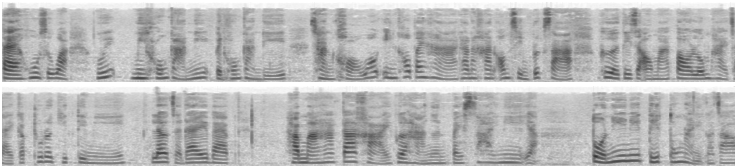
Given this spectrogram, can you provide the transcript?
แต่หู้ซื้อว่าเฮ้ยมีโครงการนี้เป็นโครงการดี ฉันขอ walk in เข้าไปหาธนาคารออมสินปรึกษา เพื่อที่จะเอามาต่อล้มหายใจกับธุรกิจตีนี้ แล้วจะได้แบบทำมาหากล้าขายเพื่อหาเงินไปสร้างหนี้อะตัวหนี้นี่ติดตรงไหนก็เจ้า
